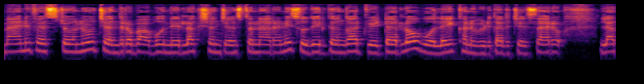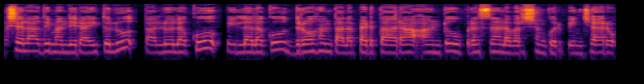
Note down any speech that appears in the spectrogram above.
మేనిఫెస్టోను చంద్రబాబు నిర్లక్ష్యం చేస్తున్నారని సుదీర్ఘంగా ట్విట్టర్లో ఓ లేఖను విడుదల చేశారు. లక్షలాది మంది రైతులు తల్లులకు పిల్లలకు ద్రోహం తలపెడతారా అంటూ ప్రశ్నల వర్షం కురిపించారు.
